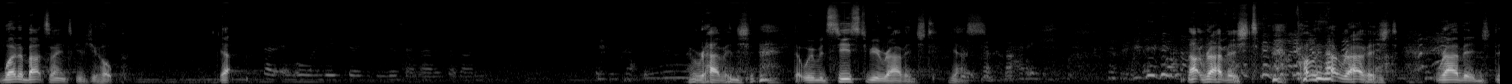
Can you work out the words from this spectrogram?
what about science gives you hope? Yeah, that it will one day cure diseases that ravage our bodies. ravage, that we would cease to be ravaged. Yes, not ravished, probably not ravished, ravaged.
